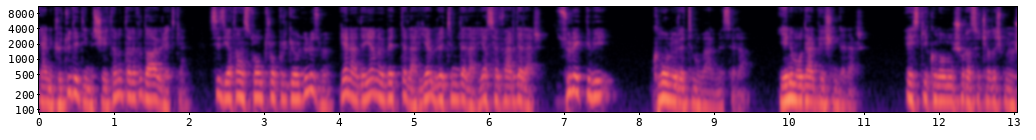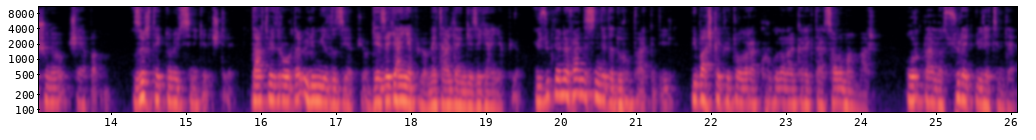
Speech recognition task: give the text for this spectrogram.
Yani kötü dediğimiz şeytanın tarafı daha üretken. Siz yatan Stormtrooper gördünüz mü? Genelde ya nöbetteler ya üretimdeler ya seferdeler. Sürekli bir klon üretimi var mesela. Yeni model peşindeler. Eski klonun şurası çalışmıyor şunu şey yapalım. Zırh teknolojisini geliştirelim. Darth Vader orada ölüm yıldızı yapıyor. Gezegen yapıyor. Metalden gezegen yapıyor. Yüzüklerin Efendisi'nde de durum farkı değil. Bir başka kötü olarak kurgulanan karakter Saruman var. Orklarla sürekli üretimde.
